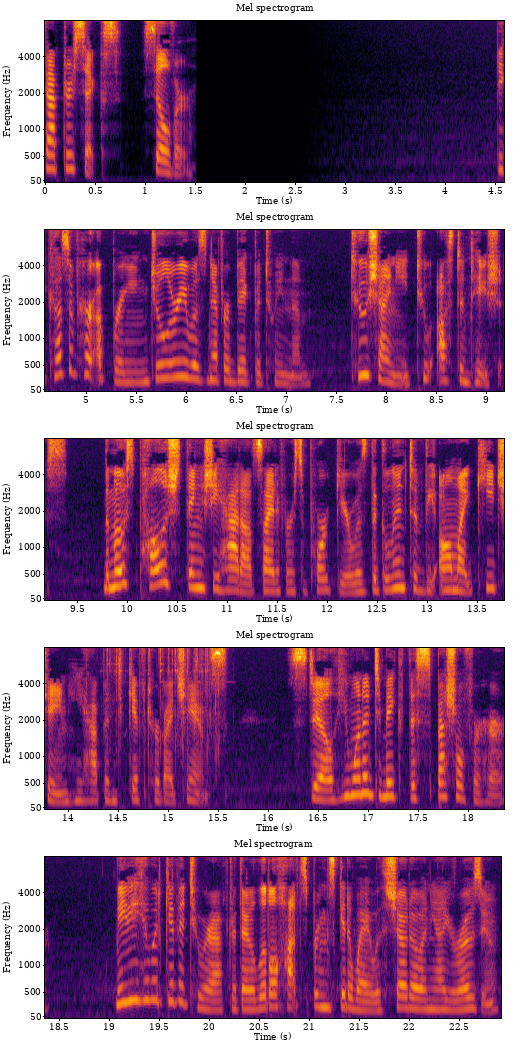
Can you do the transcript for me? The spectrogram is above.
Chapter 6 Silver Because of her upbringing, jewelry was never big between them. Too shiny, too ostentatious. The most polished thing she had outside of her support gear was the glint of the All Might keychain he happened to gift her by chance. Still, he wanted to make this special for her. Maybe he would give it to her after their little hot springs getaway with Shoto and Yaoyorozu.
